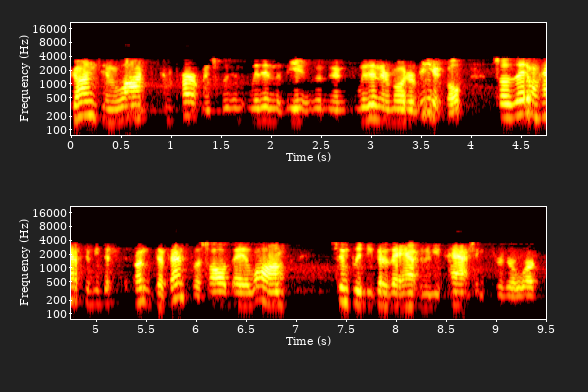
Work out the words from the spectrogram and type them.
guns in locked compartments within, within the within, within their motor vehicle, so they don't have to be defenseless all day long simply because they happen to be passing through their workplace.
